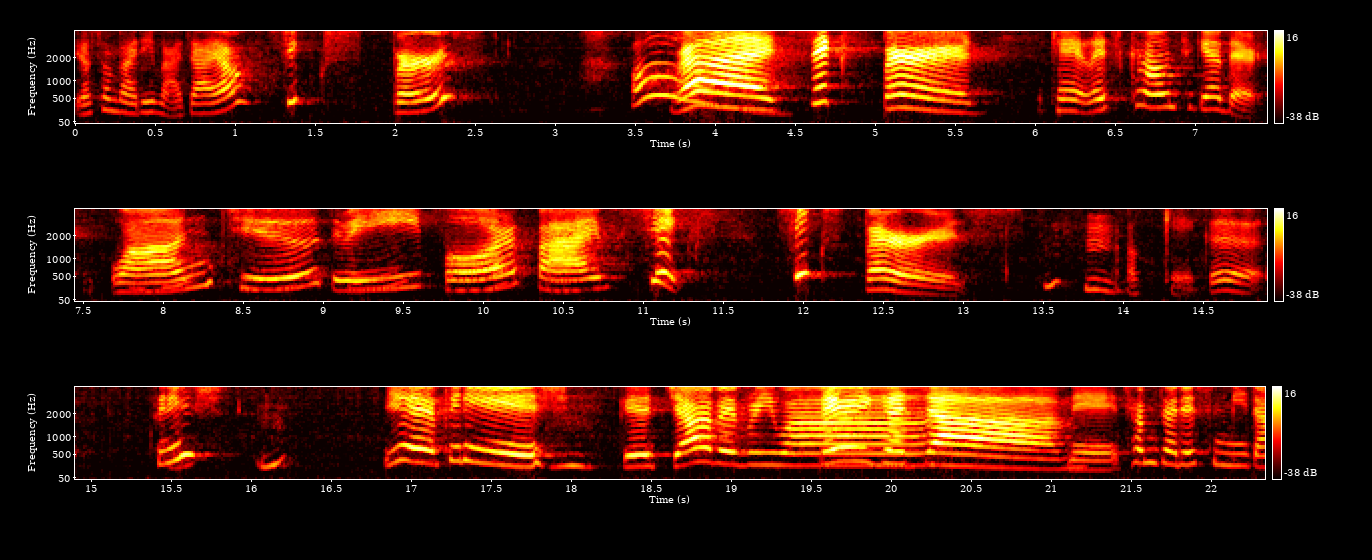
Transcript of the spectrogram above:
여섯 마리 맞아요? Six birds? Oh. Right. Six birds. Okay, let's count together. One, two, three, four, five, six. Six birds. Mhm. Okay, good. Finish? Yeah, finish. Good job, everyone. Very good job. 네, 참 잘했습니다.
